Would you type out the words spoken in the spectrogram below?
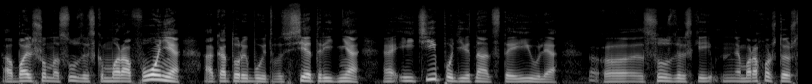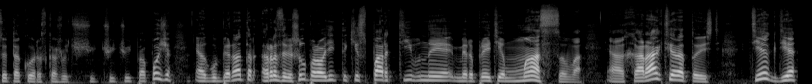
о большом Суздальском марафоне, который будет все три дня э, идти по 19 июля, э, Суздальский марафон, что, что это такое, расскажу чуть-чуть попозже, а губернатор разрешил проводить такие спортивные мероприятия массового э, характера, то есть те, где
